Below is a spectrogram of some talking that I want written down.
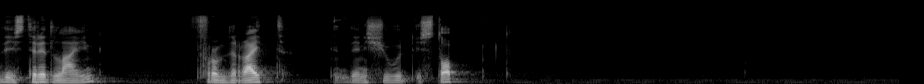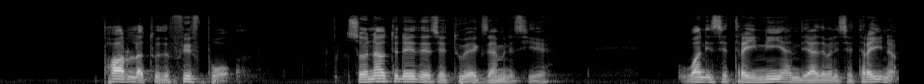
the straight line from the right then she would stop. Parallel to the fifth pole. So now today there's a two examiners here one is a trainee and the other one is a trainer.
